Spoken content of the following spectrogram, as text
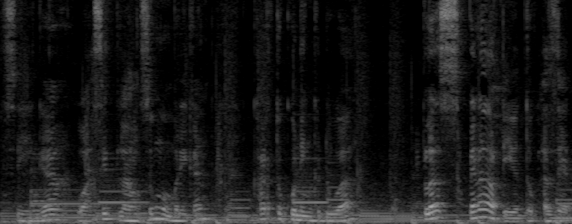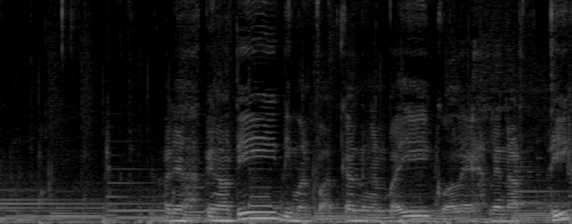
sehingga wasit langsung memberikan kartu kuning kedua plus penalti untuk AZ. Ada penalti dimanfaatkan dengan baik oleh Lenarti,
